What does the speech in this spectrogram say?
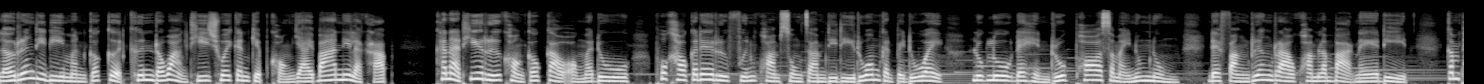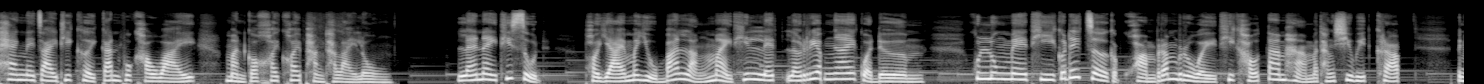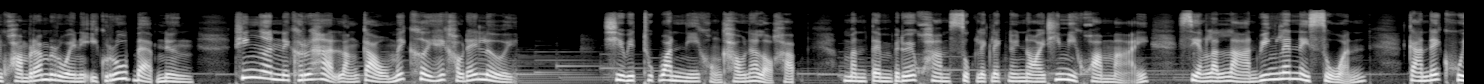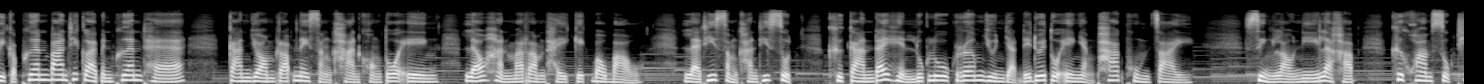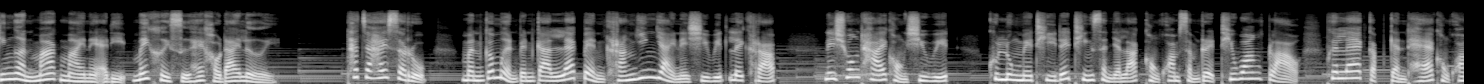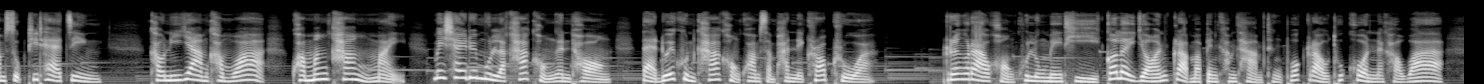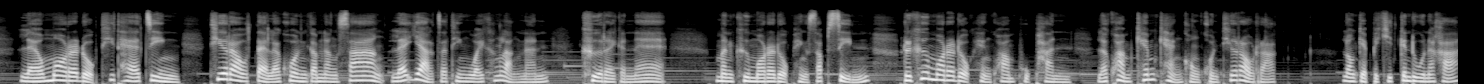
แล้วเรื่องดีๆ มันก็เกิดขึ้นระหว่างที่ช่วยกันเก็บของย้ายบ้านนี่แหละครับ ขณะที่รื้อของเก่าๆออกมาดู พวกเขาก็ได้รื้อฟื้นความทรงจำดีๆ ร่วมกันไปด้วย ลูกๆ ได้เห็นรูปพ่อสมัยหนุ่มๆ ได้ฟังเรื่องราวความลำบากในอดีตกำแพงในใจที่เคยกั้นพวกเขาไว้ มันก็ค่อยๆ พังทลายลงและในที่สุด พอย้ายมาอยู่บ้านหลังใหม่ที่เล็กและเรียบง่ายกว่าเดิม คุณลุงเมธีก็ได้เจอกับความร่ำรวยที่เขาตามหามาทั้งชีวิตครับ เป็นความร่ำรวยในอีกรูปแบบหนึ่ง ที่เงินในคฤหาสน์หลังเก่าไม่เคยให้เขาได้เลย ชีวิตทุกวันนี้ของเขาน่ะเหรอครับ มันเต็มไปด้วยความสุขเล็กๆ น้อยๆ ที่มีความหมาย เสียงหลานๆวิ่งเล่นในสวน การได้คุยกับเพื่อนบ้านที่กลายเป็นเพื่อนแท้ การยอมรับในสังขารของตัวเอง แล้วหันมารำไทยเก๊กเบาๆ และที่สำคัญที่สุด คือการได้เห็นลูกๆ เริ่มยืนหยัดได้ด้วยตัวเองอย่างภาคภูมิใจ สิ่งเหล่านี้แหละครับ คือความสุขที่เงินมากมายในอดีตไม่เคยซื้อให้เขาได้เลย ถ้าจะให้สรุปมันก็เหมือนเป็นการแลกเปลี่ยนครั้งยิ่งใหญ่ในชีวิตเลยครับ ในช่วงท้ายของชีวิต คุณลุงเมธีได้ทิ้งสัญลักษณ์ของความสำเร็จที่ว่างเปล่า เพื่อแลกกับแก่นแท้ของความสุขที่แท้จริง เขานิยามคำว่า ความมั่งคั่งใหม่ ไม่ใช่ด้วยมูลค่าของเงินทอง แต่ด้วยคุณค่าของความสัมพันธ์ในครอบครัว เรื่องราวของคุณลุงเมธีก็เลยย้อนกลับมาเป็นคำถามถึงพวกเราทุกคนนะคะว่า แล้วมรดกที่แท้จริง ที่เราแต่ละคนกำลังสร้าง และอยากจะทิ้งไว้ข้างหลังนั้น คืออะไรกันแน่มันคือมรดกแห่งทรัพย์สิน หรือคือมรดกแห่งความผูกพัน และความเข้มแข็งของคนที่เรารัก ลองเก็บไปคิดกันดูนะคะ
